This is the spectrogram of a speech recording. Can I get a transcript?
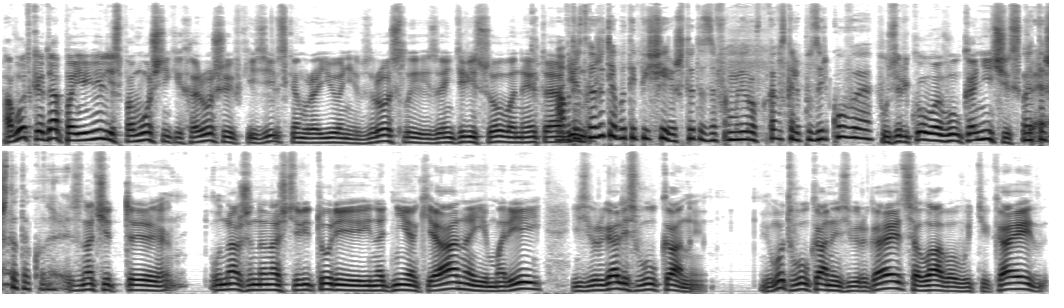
А вот когда появились помощники хорошие в Кизильском районе, взрослые, заинтересованные, это А один... вот расскажите об этой пещере, что это за формулировка? Как вы сказали, пузырьковая? Пузырьковая вулканическая. Это что такое? Значит, э, у нас же на нашей территории и на дне океана, и морей извергались вулканы. И вот вулкан извергается, лава вытекает,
